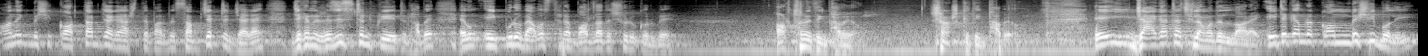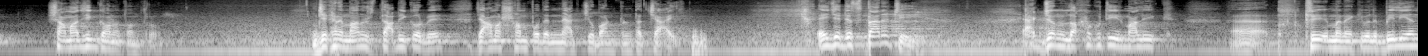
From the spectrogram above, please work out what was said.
অনেক বেশি কর্তার জায়গায় আসতে পারবে সাবজেক্টের জায়গায়, যেখানে রেজিস্ট্যান্ট ক্রিয়েটেড হবে এবং এই পুরো ব্যবস্থাটা বদলাতে শুরু করবে অর্থনৈতিকভাবেও, সাংস্কৃতিকভাবেও। এই জায়গাটা ছিল আমাদের লড়াই। এইটাকে আমরা কম বেশি বলি সামাজিক গণতন্ত্র। যেখানে মানুষ দাবি করবে যে আমার সম্পদের ন্যায্য বন্টনটা চাই। এই যে ডিসপ্যারিটি একজন লক্ষ কোটির মালিক মানে কি বলে বিলিয়ন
